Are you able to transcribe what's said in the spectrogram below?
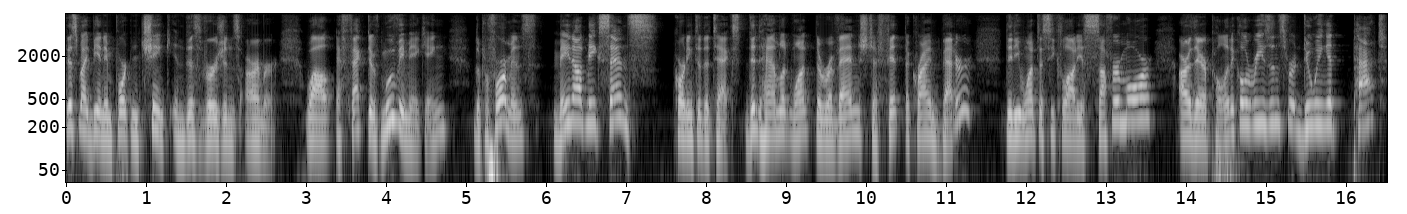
This might be an important chink in this version's armor. While effective movie making, the performance may not make sense, according to the text. Did Hamlet want the revenge to fit the crime better? Did he want to see Claudius suffer more? Are there political reasons for doing it pat?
